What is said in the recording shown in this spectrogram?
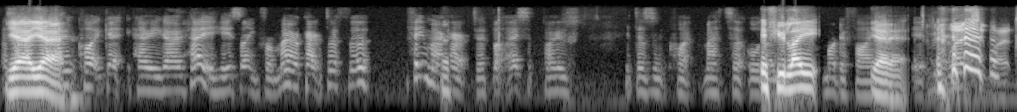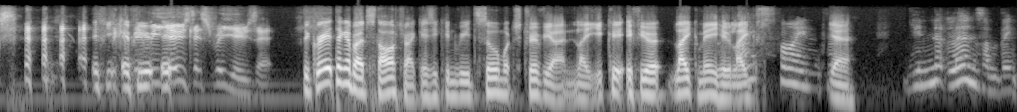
That's Yeah, why I don't quite get how you go. Hey, here's something for a male character for a female Yeah. character, but I suppose it doesn't quite matter. Or If you like- modify yeah. it. If it works, it works. If you- if be you- reused, let's reuse it. the great thing about Star Trek is you can read so much trivia, and like you could, if you're like me who I likes, find that yeah, you learn something.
